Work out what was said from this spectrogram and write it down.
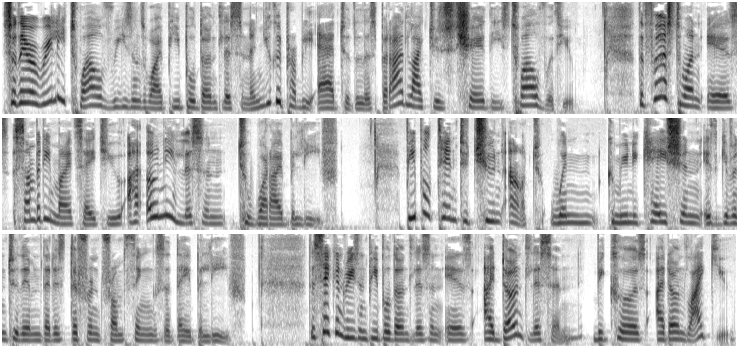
So there are really 12 reasons why people don't listen, and you could probably add to the list, but I'd like to share these 12 with you. The first one is somebody might say to you, I only listen to what I believe. People tend to tune out when communication is given to them that is different from things that they believe. The second reason people don't listen is I don't listen because I don't like you.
